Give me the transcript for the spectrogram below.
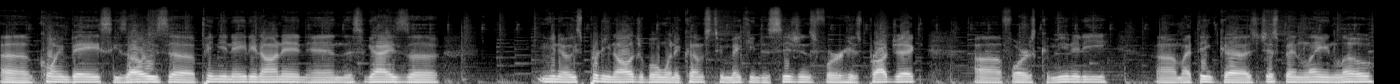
uh, coinbase. He's always uh, opinionated on it. And this guy's uh, you know he's pretty knowledgeable when it comes to making decisions for his project uh, for his community. Um, i think it's just been laying low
